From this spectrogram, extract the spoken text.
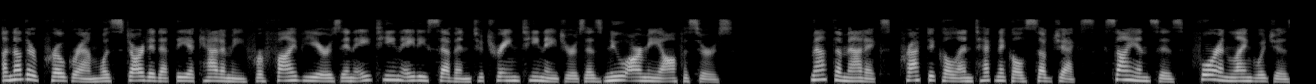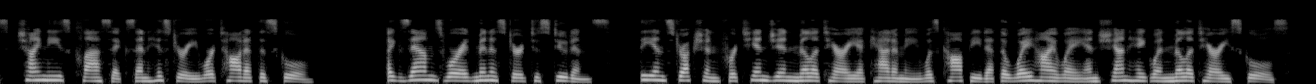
Another program was started at the academy for five years in 1887 to train teenagers as new army officers. Mathematics, practical and technical subjects, sciences, foreign languages, Chinese classics and history were taught at the school. Exams were administered to students. The instruction for Tianjin Military Academy was copied at the Weihaiwei and Shanhaiguan military schools.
